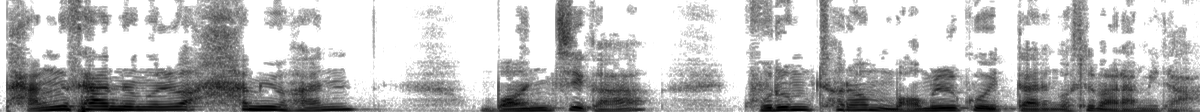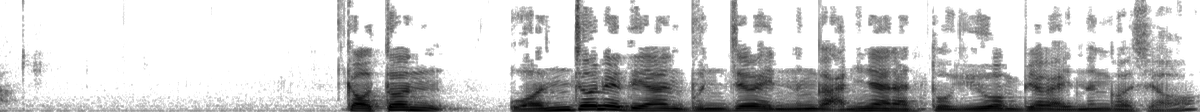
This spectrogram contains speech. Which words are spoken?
방사능을 함유한 먼지가 구름처럼 머물고 있다는 것을 말합니다. 그러니까 어떤 원전에 대한 문제가 있는 거 아니냐는 또 유언비어가 있는 거죠.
